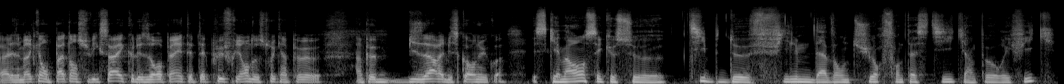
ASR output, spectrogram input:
euh, les Américains ont pas tant suivi que ça et que les Européens étaient peut-être plus friands de ce truc un peu un peu bizarre et biscornu, quoi. Et ce qui est marrant, c'est que ce type de film d'aventure fantastique, un peu horrifique,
